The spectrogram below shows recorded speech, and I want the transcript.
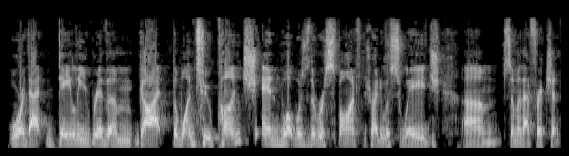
or that daily rhythm got the one-two punch, and what was the response to try to assuage um, some of that friction?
